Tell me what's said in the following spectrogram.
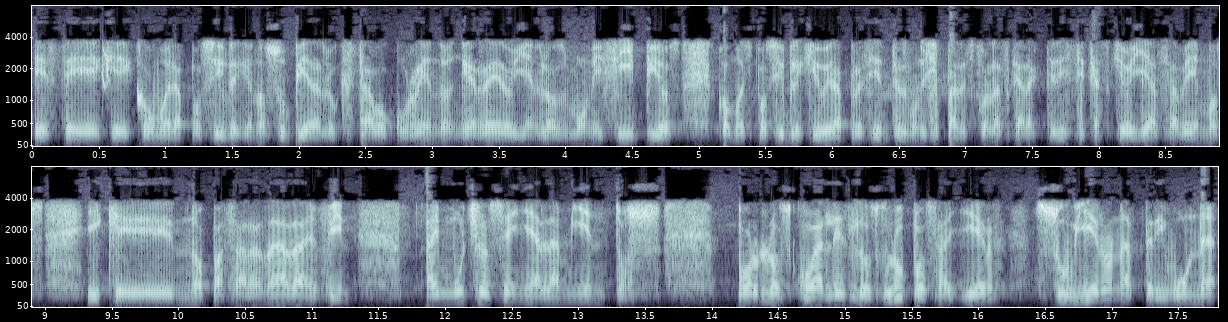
este, que cómo era posible que no supiera lo que estaba ocurriendo en Guerrero y en los municipios, cómo es posible que hubiera presidentes municipales con las características que hoy ya sabemos y que no pasara nada, en fin, hay muchos señalamientos por los cuales los grupos ayer subieron a tribuna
